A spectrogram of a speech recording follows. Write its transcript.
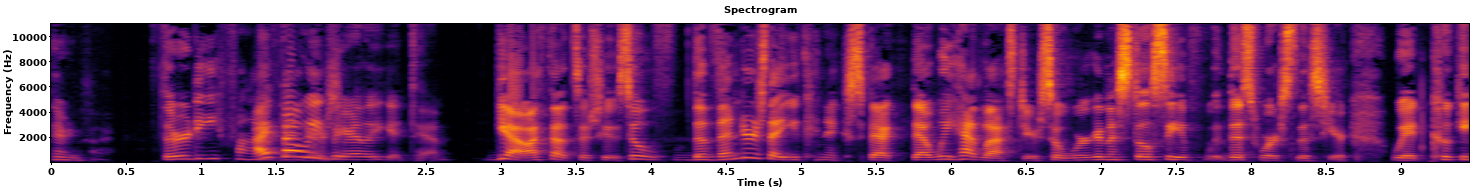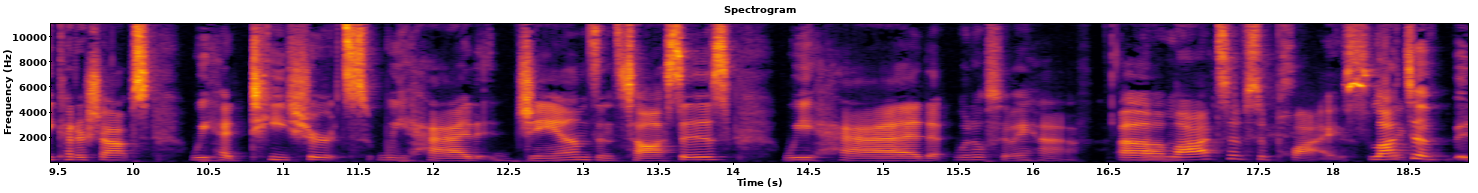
35. 35 I thought vendors. we barely get 10. Yeah, I thought so too. So the vendors that you can expect that we had last year. So we're gonna still see if this works this year. We had cookie cutter shops. We had T-shirts. We had jams and sauces. We had what else do we have? Um, lots of supplies. lots of uh,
